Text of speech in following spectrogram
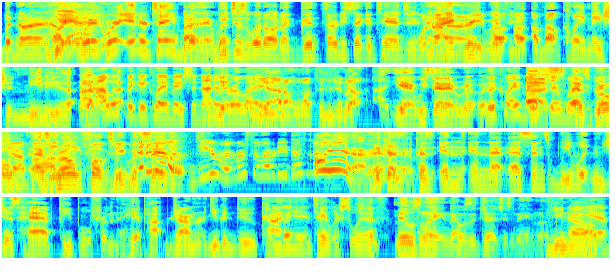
But no, no, no, no. We're, Yeah. we're, we're entertained by But- that. we but- just went on a good thirty second tangent, Well, and no, I no, no, agreed no. with Uh, you. uh, about claymation media. Yeah, I, don't- was thinking claymation, not in real life. Yeah, I don't want them General- know. Uh, yeah, we said that. Real, The claymation us, was as the grown jump as off. grown folks. We would No, say no, no. that. Do you remember Celebrity Death Match? Oh yeah, because yeah. because in in that essence, we wouldn't just have people from the hip hop genre. You could do Kanye With- and Taylor Swift. Mills Lane, that was a judge's name. Huh? You know, Yeah.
